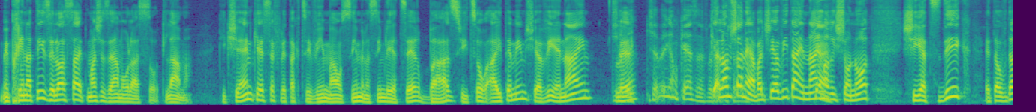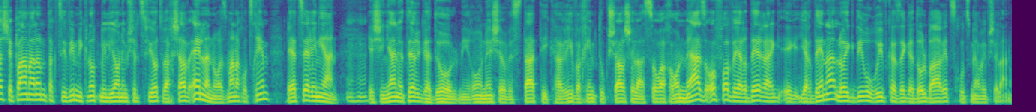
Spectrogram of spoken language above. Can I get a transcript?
מבחינתי זה לא עשה את מה שזה היה אמור לעשות. למה? כי כשאין כסף לתקציבים, מה עושים? מנסים לייצר באז שייצור אייטמים, שיביא עיניים ל... שווה- שווה גם כסף. כן, לא משנה. אבל שיביא את העיניים כן. הראשונות, שיצדיק את העובדה שפעם היה לנו תקציבים לקנות מיליונים של צפיות ועכשיו אין לנו, אז מה אנחנו צריכים? לייצר עניין. יש עניין יותר גדול מרון נשר וסטטיק, הריב הכי מתוקשר של העשור האחרון. מאז עופרה וירדנה לא הגדירו ריב כזה גדול בארץ חוץ מהריב שלנו.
